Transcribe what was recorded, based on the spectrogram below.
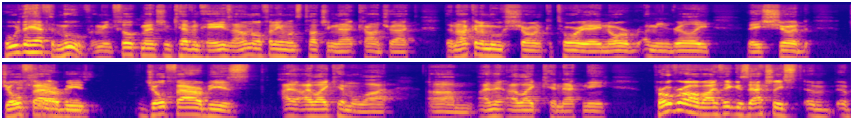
who do they have to move? I mean, Phil mentioned Kevin Hayes. I don't know if anyone's touching that contract. They're not gonna move Sean Couturier, nor I mean, really, they should. Joel Farabee is Joel Farabee is I, I, like him a lot. Um, I I like Konecny. Provorov, I think, is actually a, a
